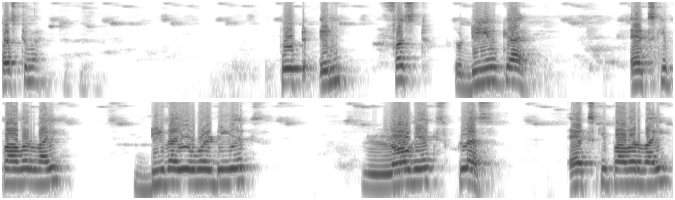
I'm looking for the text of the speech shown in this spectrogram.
फ़र्स्ट में। पुट इन फ़र्स्ट तो डी यू क्या है? x की power y d y over d x log x plus x की पावर वाई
